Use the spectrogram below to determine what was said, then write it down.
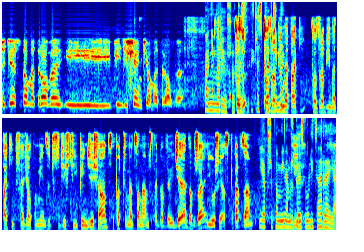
30-metrowe i 50-metrowe. Panie Mariuszu, To, czy, czy to, zrobimy taki, to zrobimy taki przedział pomiędzy 30 i 50. Zobaczymy, co nam z tego wyjdzie. Dobrze? Już ja sprawdzam. Ja przypominam, że to jest ulica Reja.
